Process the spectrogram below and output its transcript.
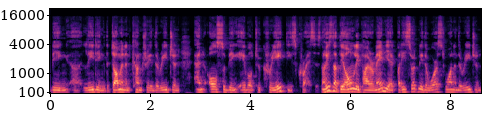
being uh, leading the dominant country in the region and also being able to create these crises. Now, he's not the only pyromaniac, but he's certainly the worst one in the region.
